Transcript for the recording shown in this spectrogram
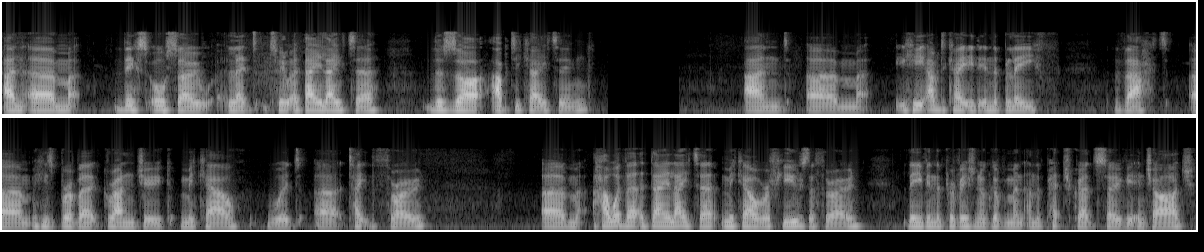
and um, this also led to a day later the Tsar abdicating, and um, he abdicated in the belief that um, his brother Grand Duke Mikhail would uh, take the throne. Um, however, a day later, Mikhail refused the throne, leaving the provisional government and the Petrograd Soviet in charge.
